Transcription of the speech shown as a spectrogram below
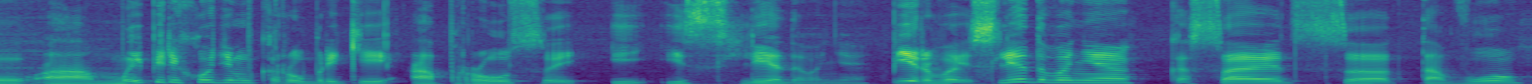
Ну а мы переходим к рубрике «Опросы и исследования». Первое исследование, касается того,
